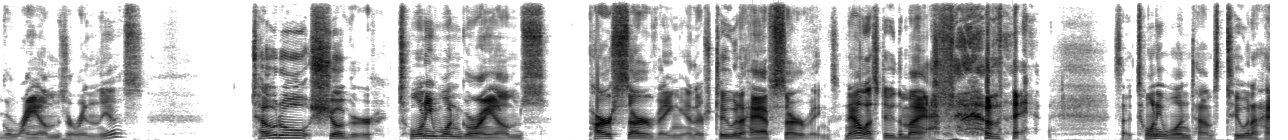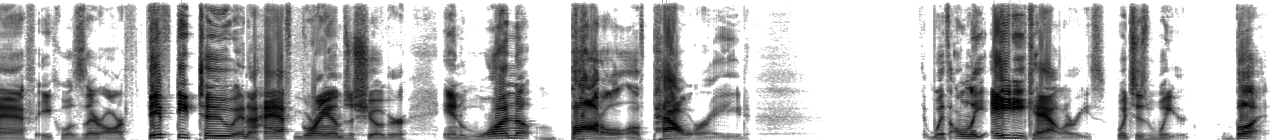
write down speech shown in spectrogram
grams are in this. Total sugar, 21 grams per serving, and there's two and a half servings. Now let's do the math of that. So 21 times two and a half equals there are 52 and a half grams of sugar in one bottle of Powerade with only 80 calories, which is weird. But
